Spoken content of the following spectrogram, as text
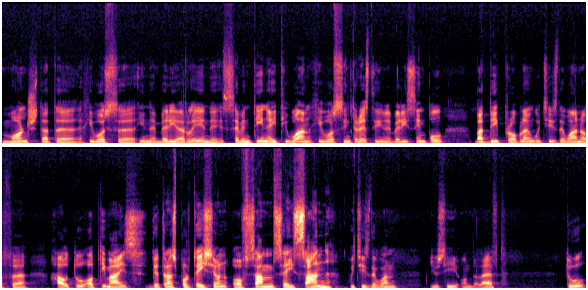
Monge that uh, he was uh, in very early, in the 1781, he was interested in a very simple but deep problem, which is the one of uh, how to optimize the transportation of some, say, sand, which is the one you see on the left, to,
